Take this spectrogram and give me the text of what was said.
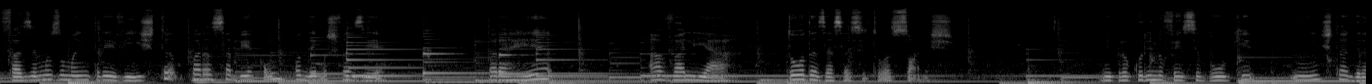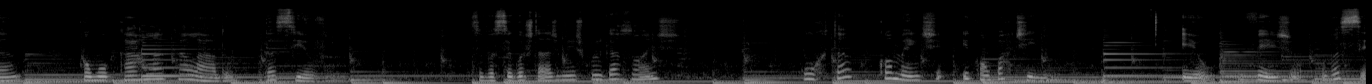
Fazemos uma entrevista para saber como podemos fazer para reavaliar todas essas situações. Me procure no Facebook, no Instagram, como Carla Calado da Silva. Se você gostar das minhas publicações, curta, comente e compartilhe. Eu vejo você.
